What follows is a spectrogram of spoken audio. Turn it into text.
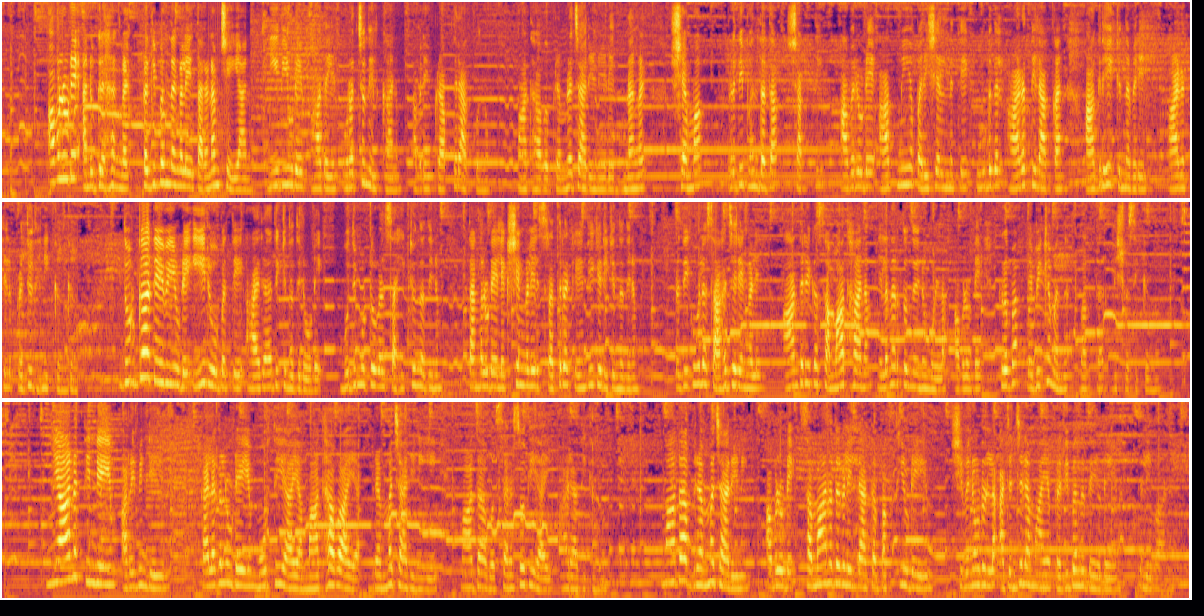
അവളുടെ അനുഗ്രഹങ്ങൾ പ്രതിബന്ധങ്ങളെ തരണം ചെയ്യാനും നീതിയുടെ പാതയിൽ ഉറച്ചു നിൽക്കാനും അവരെ പ്രാപ്തരാക്കുന്നു. മാതാവ് ബ്രഹ്മചാരിണിയുടെ ഗുണങ്ങൾ ക്ഷമ പ്രതിബദ്ധത ശക്തി അവരുടെ ആത്മീയ പരിശീലനത്തെ കൂടുതൽ ആഴത്തിലാക്കാൻ ആഗ്രഹിക്കുന്നവരിൽ ആഴത്തിൽ പ്രതിധ്വനിക്കുന്നു ദുർഗാദേവിയുടെ ഈ രൂപത്തെ ആരാധിക്കുന്നതിലൂടെ ബുദ്ധിമുട്ടുകൾ സഹിക്കുന്നതിനും തങ്ങളുടെ ലക്ഷ്യങ്ങളിൽ ശ്രദ്ധ കേന്ദ്രീകരിക്കുന്നതിനും പ്രതികൂല സാഹചര്യങ്ങളിൽ ആന്തരിക സമാധാനം നിലനിർത്തുന്നതിനുമുള്ള അവളുടെ കൃപ ലഭിക്കുമെന്ന് ഭക്തർ വിശ്വസിക്കുന്നു. ജ്ഞാനത്തിന്റെയും അറിവിന്റെയും കലകളുടെയും മൂർത്തിയായ മാതാവായ ബ്രഹ്മചാരിണിയെ മാതാവ് സരസ്വതിയായി ആരാധിക്കുന്നു. മാതാ ബ്രഹ്മചാരിണി അവളുടെ സമാനതകളില്ലാത്ത ഭക്തിയുടെയും ശിവനോടുള്ള അചഞ്ചലമായ പ്രതിബദ്ധതയുടെയും തെളിവാണ്.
